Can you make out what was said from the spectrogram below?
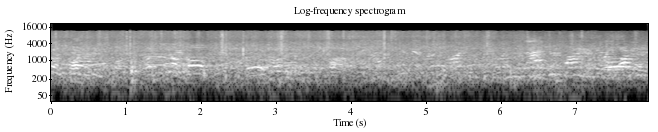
unfortunate. Watch it.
